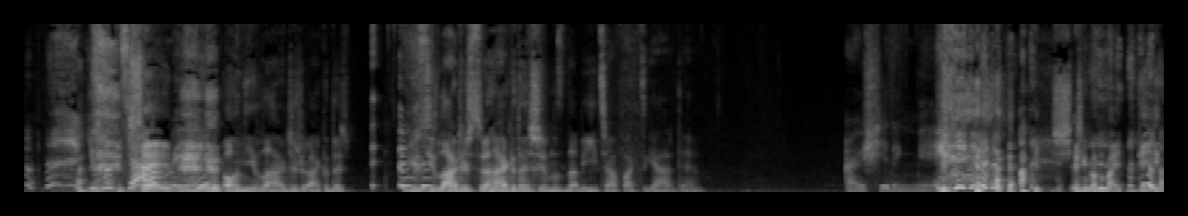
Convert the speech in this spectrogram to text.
you would tell me. Şey, 10 yıllardır arkadaş, yüzyıllardır süren arkadaşlığımızda bir itiraf vakti geldi. Are you shitting me? I'm shitting on my dick.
